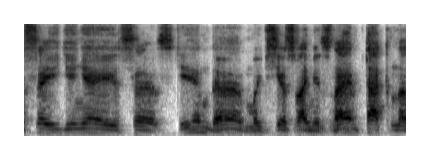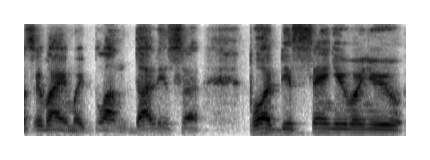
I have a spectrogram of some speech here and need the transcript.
соединяется с тем, да, мы все с вами знаем, так называемый план Далиса, по обесцениванию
